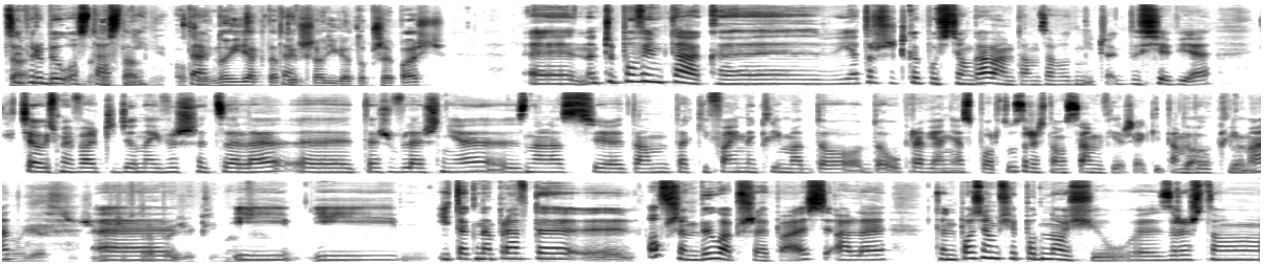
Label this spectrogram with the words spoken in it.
Cypr Tak, był no, ostatni. ostatni. Okej, Tak. No i jak ta tak. pierwsza liga to przepaść? E, Znaczy powiem tak, e, ja troszeczkę pościągałam tam zawodniczek do siebie. Chciałyśmy walczyć o najwyższe cele. e, Też w Lesznie e, znalazł się tam taki fajny klimat do, do uprawiania sportu. Zresztą sam wiesz, jaki tam był klimat. Tak, no jest rzeczywiście w E, klimat. I, i, I tak naprawdę, owszem, była przepaść, ale ten poziom się podnosił. Zresztą,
